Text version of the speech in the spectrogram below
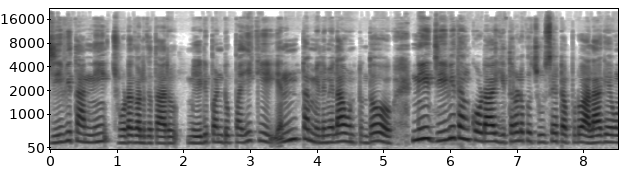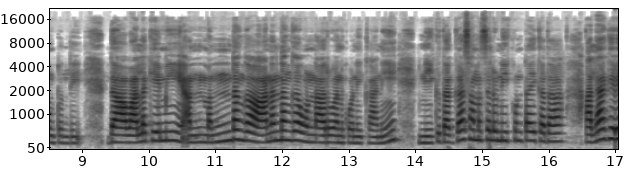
జీవితాన్ని చూడగలుగుతారు. మేడిపండు పైకి ఎంత మిలమిలా ఉంటుందో నీ జీవితం కూడా ఇతరులకు చూసేటప్పుడు అలాగే ఉంటుంది. దా వాళ్ళకేమీ మందంగా ఆనందంగా ఉన్నారు అనుకొని కానీ నీకు తగ్గ సమస్యలు నీకుంటాయి కదా. అలాగే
